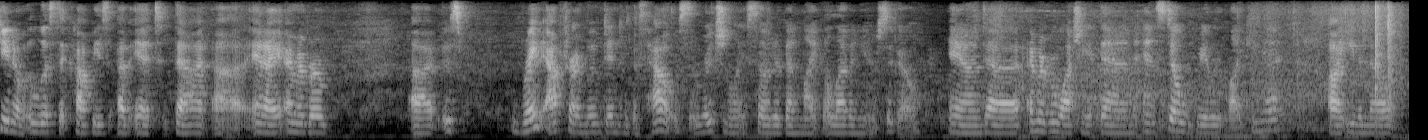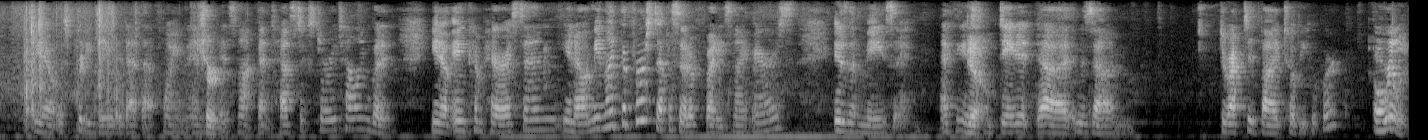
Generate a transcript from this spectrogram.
you know illicit copies of it that uh, and I, I remember uh, it was right after I moved into this house originally, so it had been like 11 years ago. And uh, I remember watching it then and still really liking it, uh, even though you know it was pretty dated at that point and Sure. it's not fantastic storytelling, but it, you know in comparison, you know I mean like the first episode of Freddy's Nightmares is amazing. I think it's Yeah. dated. Uh, it was um, directed by Tobe Hooper. Oh, really?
